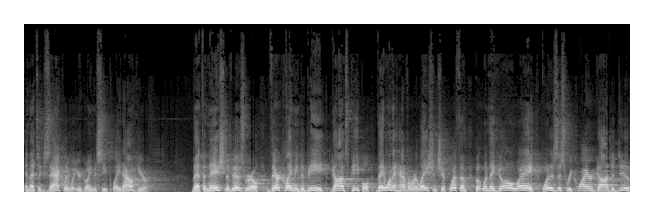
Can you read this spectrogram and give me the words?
And that's exactly what you're going to see played out here. That the nation of Israel, they're claiming to be God's people. They want to have a relationship with them. But when they go away, what does this require God to do?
